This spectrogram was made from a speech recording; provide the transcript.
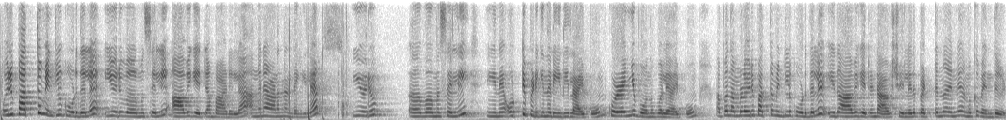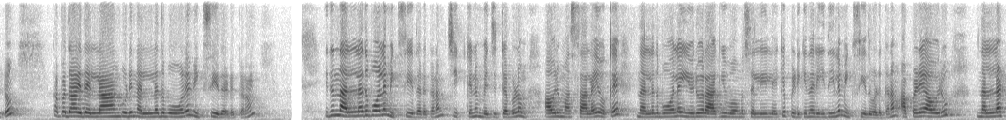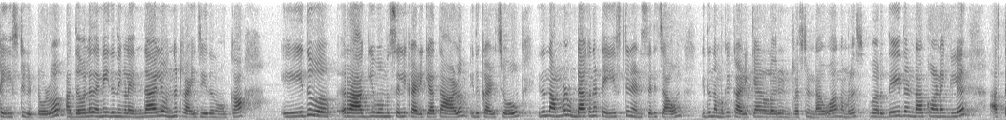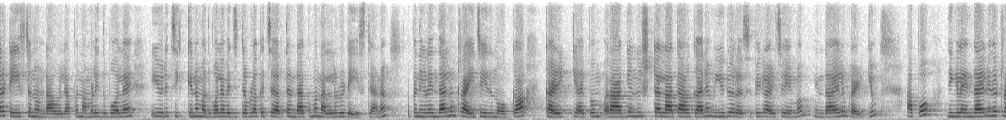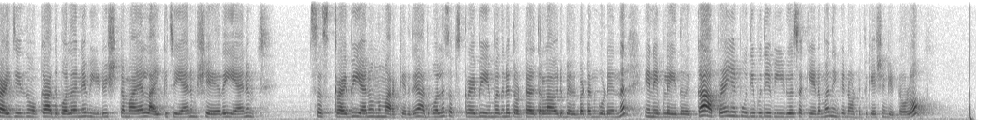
ഒരു പത്ത് മിനിറ്റിൽ കൂടുതൽ ഈ ഒരു വേമസല്ലി ആവി കയറ്റാൻ പാടില്ല. അങ്ങനെയാണെന്നുണ്ടെങ്കിൽ ഈ ഒരു വേമസല്ലി ഇങ്ങനെ ഒട്ടിപ്പിടിക്കുന്ന രീതിയിലായി പോവും കുഴഞ്ഞു പോകുന്ന പോലെ ആയിപ്പോവും. അപ്പോൾ നമ്മളൊരു പത്ത് മിനിറ്റിൽ കൂടുതൽ ഇത് ആവി കയറ്റേണ്ട ആവശ്യമില്ല. ഇത് പെട്ടെന്ന് തന്നെ നമുക്ക് വെന്ത് കിട്ടും. അപ്പോൾ ഇതാ ഇതെല്ലാം കൂടി നല്ലതുപോലെ മിക്സ് ചെയ്തെടുക്കണം. ഇത് നല്ലതുപോലെ മിക്സ് ചെയ്തെടുക്കണം. ചിക്കനും വെജിറ്റബിളും ആ ഒരു മസാലയും ഒക്കെ നല്ലതുപോലെ ഈ ഒരു റാഗി വേമസല്ലിയിലേക്ക് പിടിക്കുന്ന രീതിയിൽ മിക്സ് ചെയ്ത് കൊടുക്കണം. അപ്പോഴേ ആ ഒരു നല്ല ടേസ്റ്റ് കിട്ടുള്ളൂ. അതുപോലെ തന്നെ ഇത് നിങ്ങൾ എന്തായാലും ഒന്ന് ട്രൈ ചെയ്ത് നോക്കുക. ഏത് റാഗി വേമസല്ലി കഴിക്കാത്ത ആളും ഇത് കഴിച്ചു പോകും ഇത് നമ്മൾ ഉണ്ടാക്കുന്ന ടേസ്റ്റിനനുസരിച്ചാവും ഇത് നമുക്ക് കഴിക്കാനുള്ള ഒരു ഇൻട്രസ്റ്റ് ഉണ്ടാവുക. നമ്മൾ വെറുതെ ഇത് ഉണ്ടാക്കുകയാണെങ്കിൽ അത്ര ടേസ്റ്റ് ഒന്നും ഉണ്ടാവില്ല അപ്പോൾ നമ്മൾ ഇതുപോലെ ഈ ഒരു ചിക്കനും അതുപോലെ വെജിറ്റബിളൊക്കെ ചേർത്ത് ഉണ്ടാക്കുമ്പോൾ നല്ലൊരു ടേസ്റ്റാണ് അപ്പോൾ നിങ്ങൾ എന്തായാലും ട്രൈ ചെയ്ത് നോക്കുക. കഴിക്കുക ഇപ്പം റാഗി ഒന്നും ഇഷ്ടമല്ലാത്ത ആൾക്കാരും ഈ ഒരു റെസിപ്പി കഴിച്ചു കഴിയുമ്പം എന്തായാലും കഴിക്കും. അപ്പോൾ നിങ്ങൾ എന്തായാലും ഇത് ട്രൈ ചെയ്ത് നോക്കുക അതുപോലെ തന്നെ വീഡിയോ ഇഷ്ടമായാൽ ലൈക്ക് ചെയ്യാനും ഷെയർ ചെയ്യാനും സബ്സ്ക്രൈബ് ചെയ്യാനും ഒന്നും മറക്കരുത്. അതുപോലെ സബ്സ്ക്രൈബ് ചെയ്യുമ്പോൾ അതിന്റെ തൊട്ടടുത്തുള്ള ആ ഒരു ബെൽ ബട്ടൺ കൂടെ ഒന്ന് എനേബിൾ ചെയ്ത് വെക്കുക അപ്പോഴേ ഞാൻ പുതിയ പുതിയ വീഡിയോസ് ഒക്കെ ഇടുമ്പോൾ നിങ്ങൾക്ക് നോട്ടിഫിക്കേഷൻ കിട്ടുള്ളൂ.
